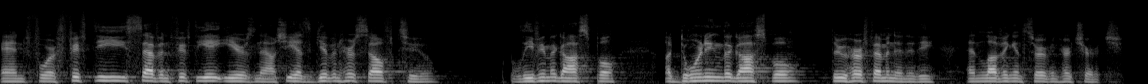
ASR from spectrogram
And for 57, 58 years now, she has given herself to believing the gospel, adorning the gospel through her femininity, and loving and serving her church.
